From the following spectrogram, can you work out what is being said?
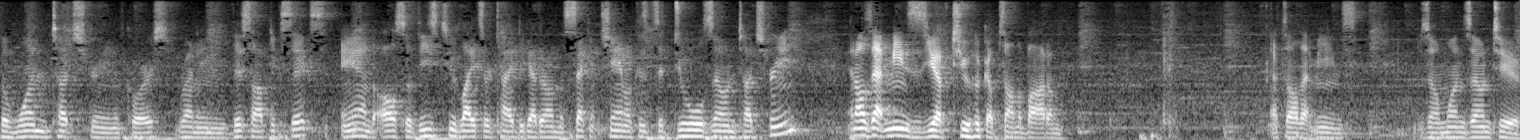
the one touchscreen, of course, running this Optic 6, and also these two lights are tied together on the second channel because it's a dual zone touchscreen. And all that means is you have two hookups on the bottom. That's all that means. Zone 1, Zone 2.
